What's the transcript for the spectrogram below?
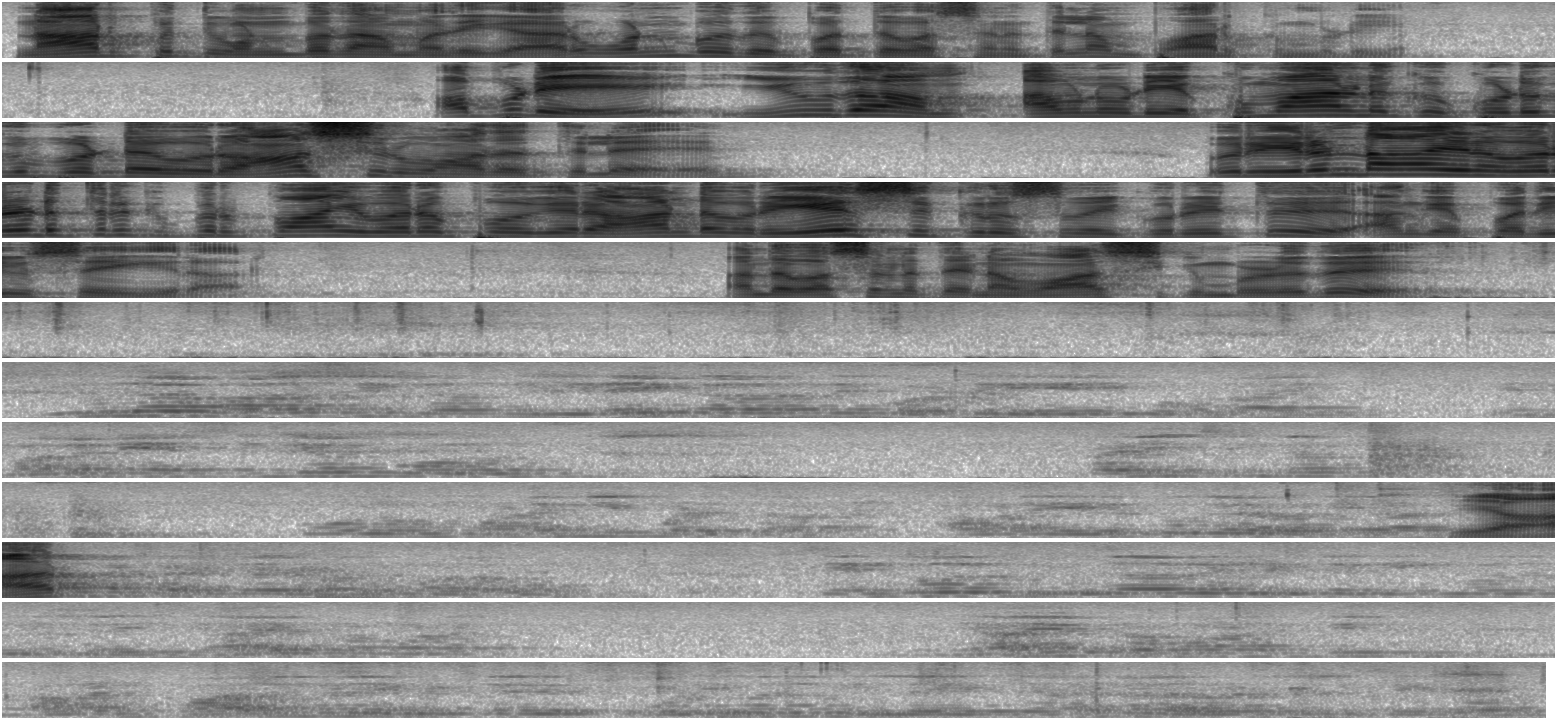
நாற்பத்தி ஒன்பதாம் அதிகாரம் ஒன்பது பத்து வசனத்தில் நாம் பார்க்க முடியும். அப்படி யூதாம் அவனுடைய குமாரனுக்கு கொடுக்கப்பட்ட ஒரு ஆசீர்வாதத்தில் ஒரு இரண்டாயிரம் வருடத்திற்கு பிற்பாய் வரப்போகிற ஆண்டவர் இயேசு கிறிஸ்துவை குறித்து அங்கே பதிவு செய்கிறார். அந்த வசனத்தை நான் வாசிக்கும் பொழுது மகனே போலும் போலும் மடங்கி படுத்த யார்?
